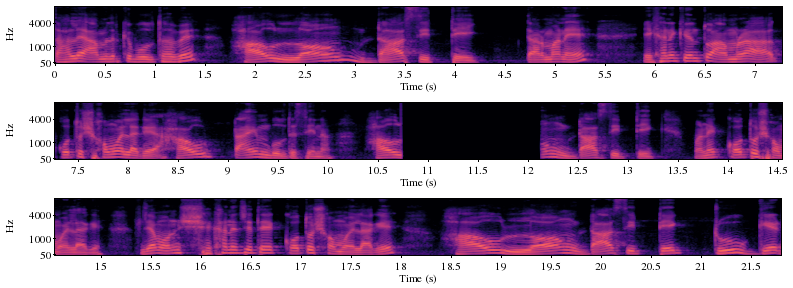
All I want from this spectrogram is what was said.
তাহলে আমাদেরকে বলতে হবে how long does it take তার মানে এখানে কিন্তু আমরা কত সময় লাগে হাউ টাইম বলতেছি না। How long does it take মানে কত সময় লাগে? যেমন সেখানে যেতে কত সময় লাগে? How long does it take to get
